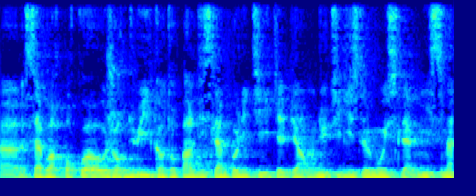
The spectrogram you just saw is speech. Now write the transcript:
euh, savoir pourquoi aujourd'hui, quand on parle d'islam politique, eh bien, on utilise le mot islamisme.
